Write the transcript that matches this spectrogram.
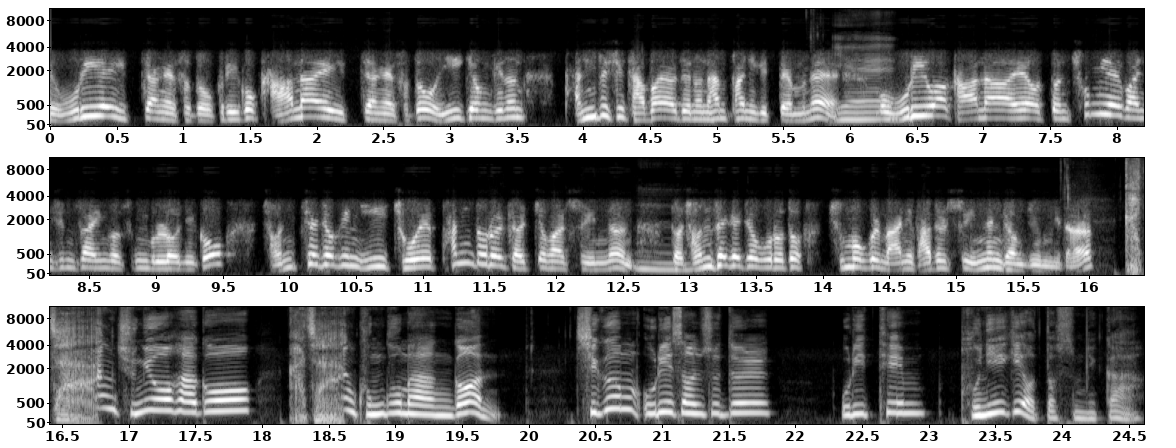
우리의 입장에서도 그리고 가나의 입장에서도 이 경기는 반드시 잡아야 되는 한 판이기 때문에 예. 뭐 우리와 가나의 어떤 초미의 관심사인 것은 물론이고 전체적인 이 조의 판도를 결정할 수 있는 음. 또전 세계적으로도 주목을 많이 받을 수 있는 경기입니다. 가장 중요하고 가장 궁금한 건 지금 우리 선수들 우리 팀 분위기 어떻습니까?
